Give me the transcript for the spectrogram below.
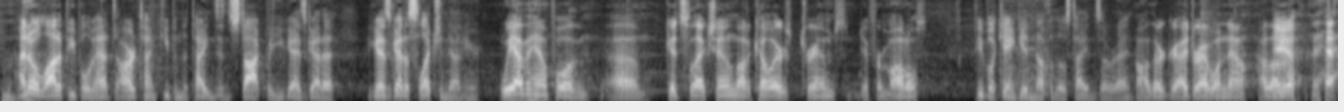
Hmm. I know a lot of people have had a hard time keeping the Titans in stock, but you guys got a you guys got a selection down here. We have a handful of them. Um, good selection, a lot of colors, trims, different models. People can't get enough of those Titans, though, right? Oh, they're great. I drive one now. I love yeah. it.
